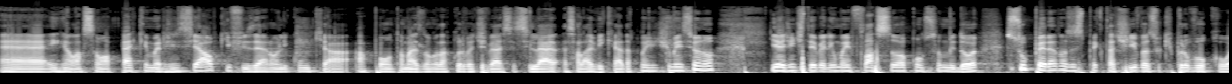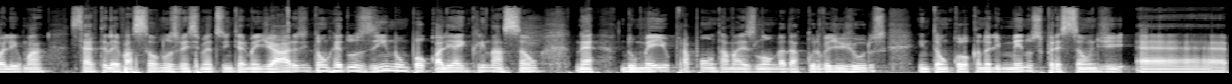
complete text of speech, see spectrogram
é, em relação ao PEC emergencial, que fizeram ali com que a, a ponta mais longa da curva tivesse esse, essa leve queda, como a gente mencionou, e a gente teve ali uma inflação ao consumidor superando as expectativas, o que provocou ali uma certa elevação nos vencimentos intermediários, então reduzindo um pouco ali a inclinação né, do meio para a ponta mais longa da curva de juros, então colocando ali menos pressão de é,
